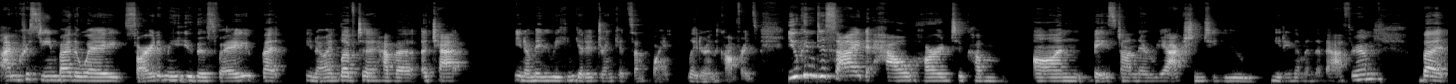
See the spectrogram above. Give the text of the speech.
I'm Christine, by the way. Sorry to meet you this way, but you know, I'd love to have a, a chat you know, maybe we can get a drink at some point later in the conference. You can decide how hard to come on based on their reaction to you meeting them in the bathroom. But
